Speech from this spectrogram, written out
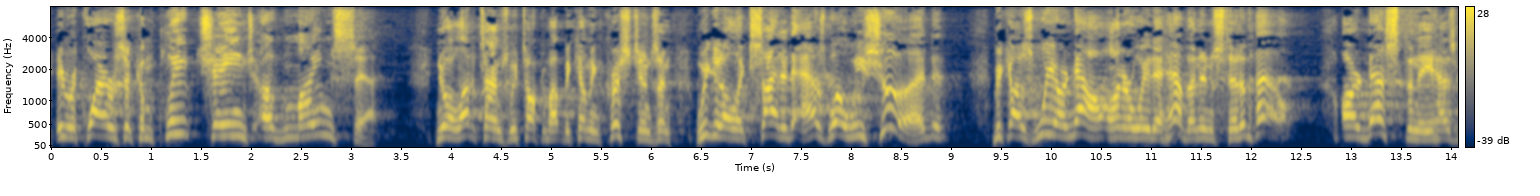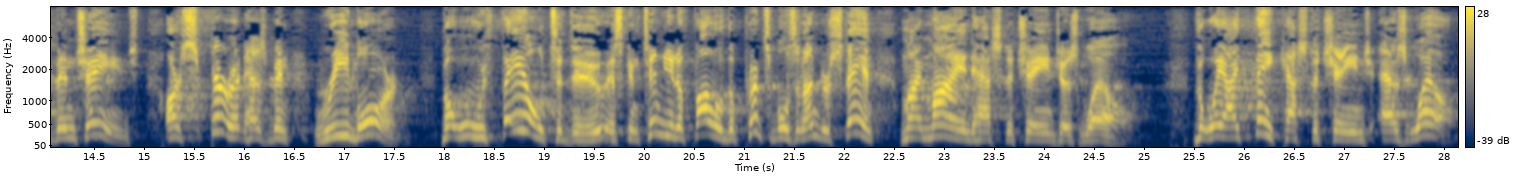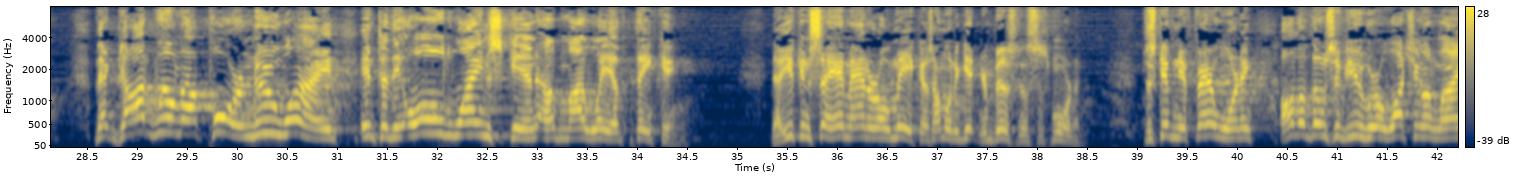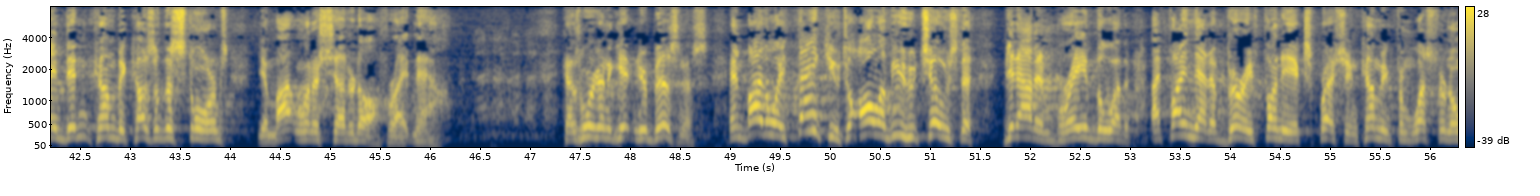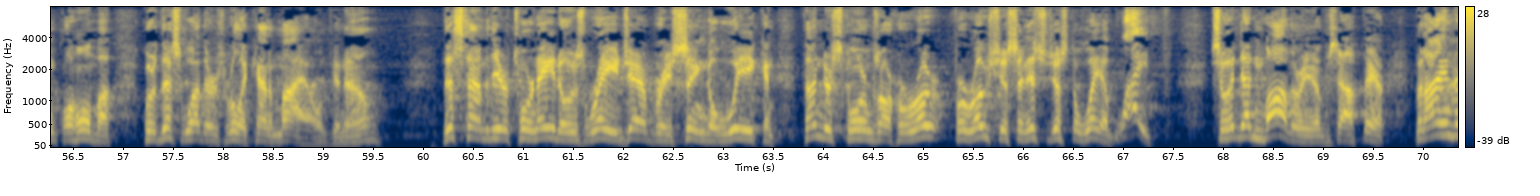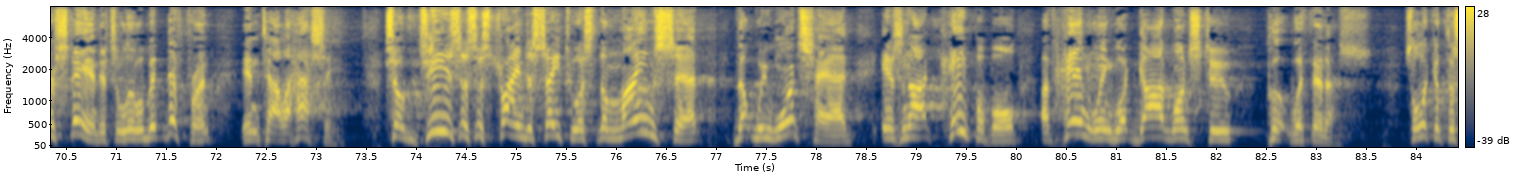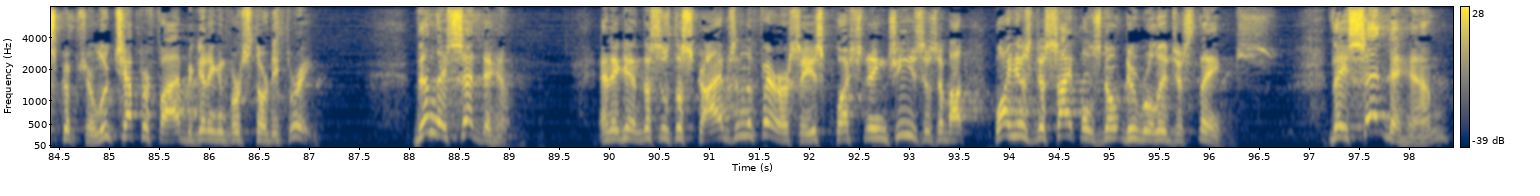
It requires a complete change of mindset. You know, a lot of times we talk about becoming Christians and we get all excited, as well we should, because we are now on our way to heaven instead of hell. Our destiny has been changed. Our spirit has been reborn. But what we fail to do is continue to follow the principles and understand my mind has to change as well. The way I think has to change as well. That God will not pour new wine into the old wineskin of my way of thinking. Now you can say amen or oh me because I'm going to get in your business this morning. Just giving you a fair warning. All of those of you who are watching online didn't come because of the storms. You might want to shut it off right now because we're going to get in your business. And by the way, thank you to all of you who chose to get out and brave the weather. I find that a very funny expression coming from western Oklahoma where this weather is really kind of mild, you know. This time of the year, tornadoes rage every single week and thunderstorms are hero- ferocious and it's just a way of life. So it doesn't bother any of us out there. But I understand it's a little bit different in Tallahassee. So Jesus is trying to say to us the mindset that we once had is not capable of handling what God wants to put within us. So look at the scripture. Luke chapter 5, beginning in verse 33. Then they said to him, and again, this is the scribes and the Pharisees questioning Jesus about why his disciples don't do religious things. They said to him,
